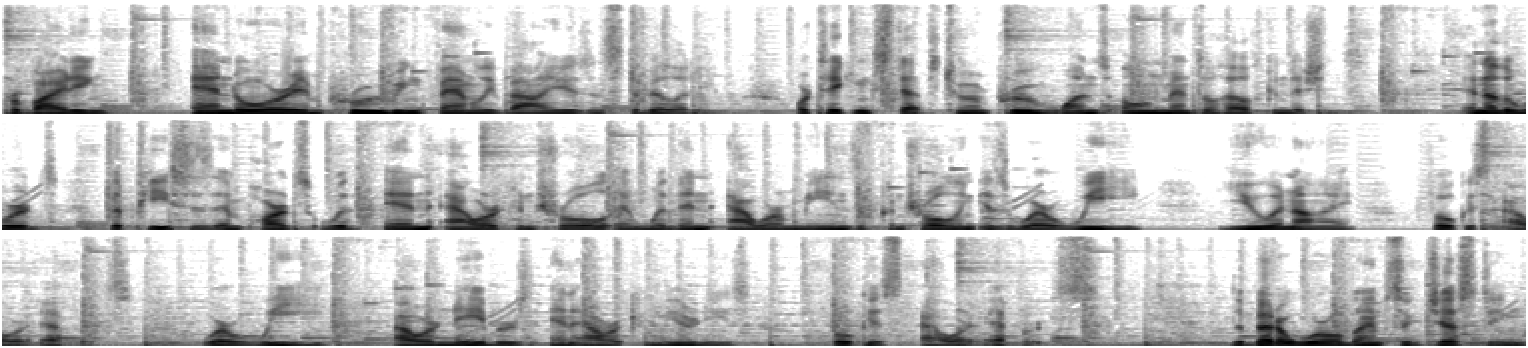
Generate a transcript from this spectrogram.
providing and or improving family values and stability, or taking steps to improve one's own mental health conditions. In other words, the pieces and parts within our control and within our means of controlling is where we, you and I, focus our efforts, where we, our neighbors, and our communities focus our efforts. The better world I'm suggesting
